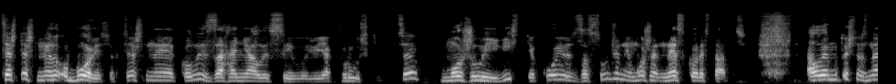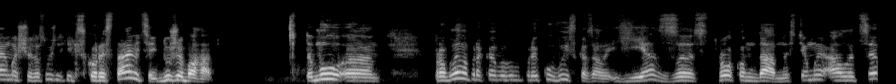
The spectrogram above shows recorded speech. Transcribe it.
це ж теж не обов'язок, це ж не коли заганяли силою, як в русських. Це можливість, якою засуджений може не скористатися. Але ми точно знаємо, що засуджених їх скористаються і дуже багато. Тому е, проблема, про яку, про яку ви сказали, є з строком давностями, але це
